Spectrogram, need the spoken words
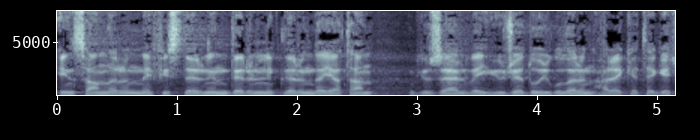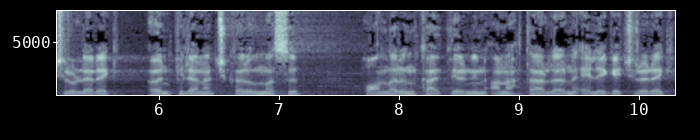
İnsanların nefislerinin derinliklerinde yatan güzel ve yüce duyguların harekete geçirilerek ön plana çıkarılması, onların kalplerinin anahtarlarını ele geçirerek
